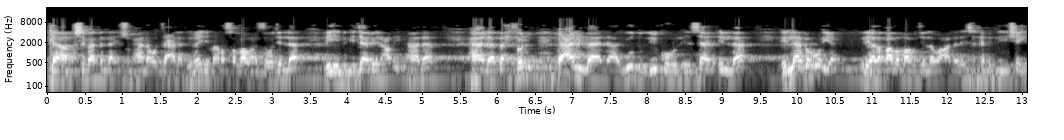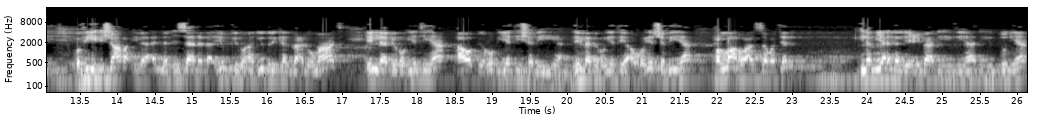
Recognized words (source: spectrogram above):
كصفات الله سبحانه وتعالى بغير ما نص الله عز وجل به في كتابه العظيم. هذا هذا بحث عن ما لا يدركه الإنسان إلا إلا بالرؤية. ولهذا قال الله جل وعلا ليس كمثله شيء وفيه إشارة إلى أن الإنسان لا يمكن أن يدرك المعلومات إلا برؤيتها أو برؤية شبيهها إلا برؤيتها أو رؤية شبيهها فالله عز وجل لم يأذن لعباده في هذه الدنيا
